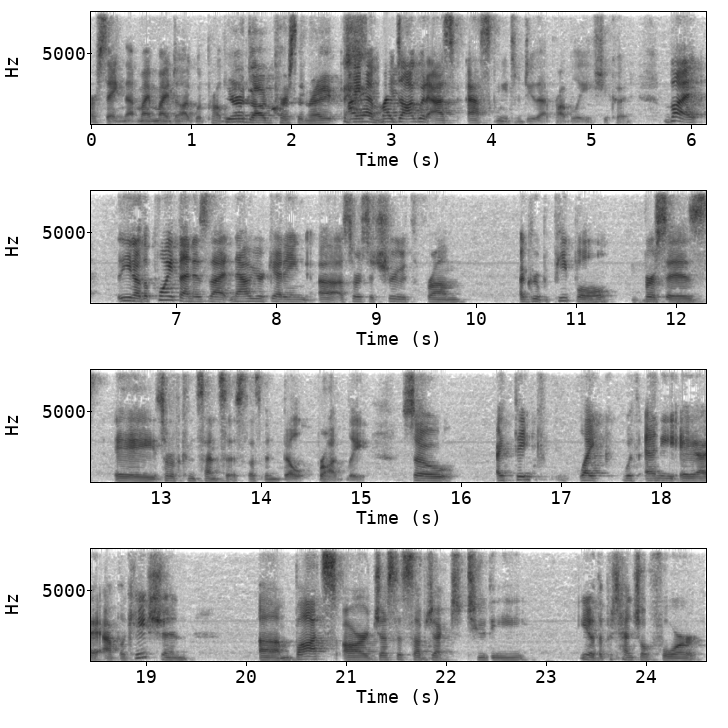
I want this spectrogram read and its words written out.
are saying that. My my dog would probably. You're a dog person, right? I am. My dog would ask ask me to do that probably if she could. But you know, the point then is that now you're getting a, a source of truth from a group of people mm-hmm. versus a sort of consensus that's been built broadly. So I think, like with any AI application, um, bots are just as subject to the, you know, the potential for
